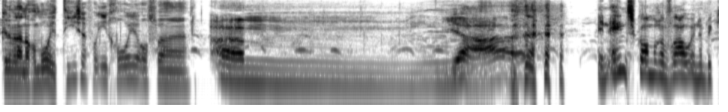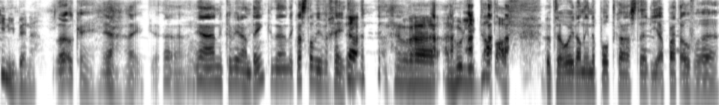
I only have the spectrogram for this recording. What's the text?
Kunnen we daar nog een mooie teaser voor ingooien? Of, eh, Ehm, ja. Ineens kwam er een vrouw in een bikini binnen. Oh, Oké, ja. Ik, eh, ja, nu kun je weer aan denken. Eh, Ik was het alweer vergeten. Ja. Eh, en hoe liep dat af? Dat hoor je dan in de podcast die apart over,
